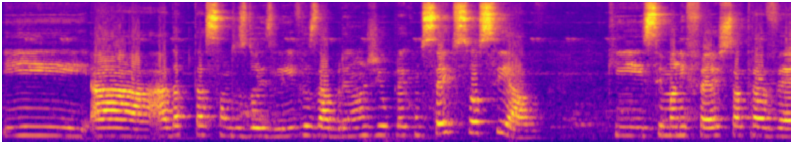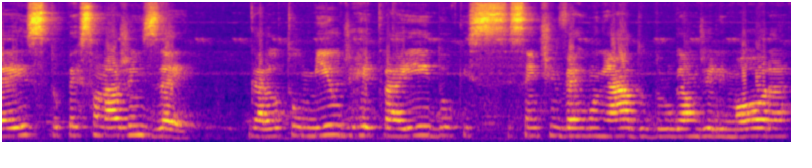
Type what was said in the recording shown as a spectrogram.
E a adaptação dos dois livros abrange o preconceito social, que se manifesta através do personagem Zé, garoto humilde, retraído, que se sente envergonhado do lugar onde ele mora,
